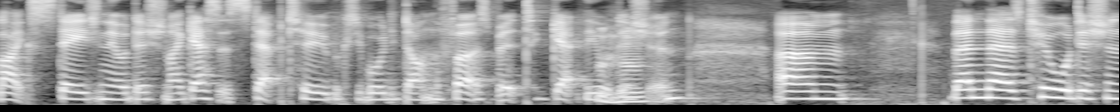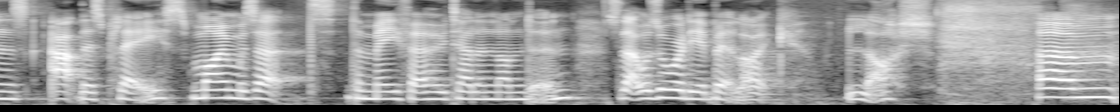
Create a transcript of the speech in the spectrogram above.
like stage in the audition I guess it's step two because you've already done the first bit to get the audition. Um, then there's two auditions at this place. Mine was at the Mayfair Hotel in London. So that was already a bit like lush. Um,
